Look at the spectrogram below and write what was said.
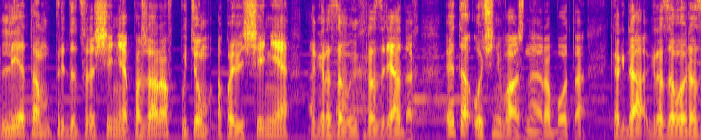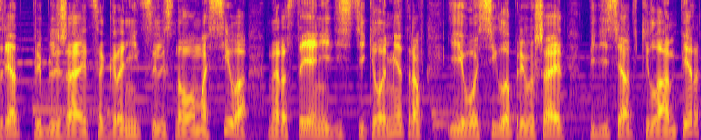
летом предотвращение пожаров путем оповещения о грозовых разрядах. Это очень важная работа. Когда грозовой разряд приближается к границе лесного массива на расстоянии 10 километров и его сила превышает 50 килоампер,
